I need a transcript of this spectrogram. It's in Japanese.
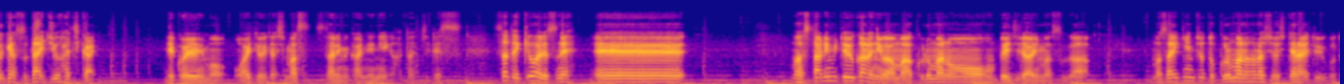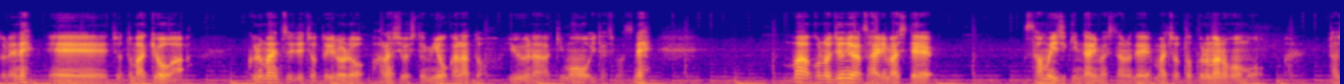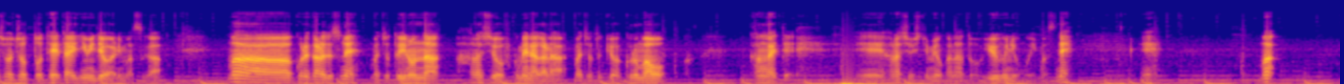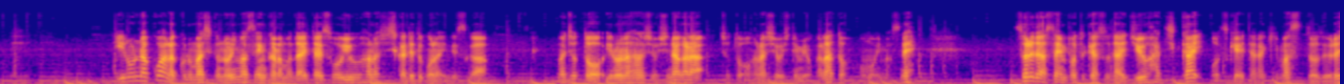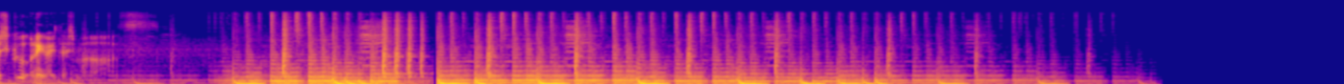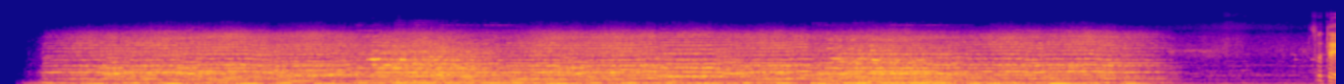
ドキャスト第18回、えー、今宵もお相手をいたします。スタリミ管理に二十歳です。さて今日はですね、えー、まあ、スタリミというからには、まあ、車のホームページでありますが、まあ、最近ちょっと車の話をしてないということでね、えー、ちょっとまあ今日は車についてちょっといろいろ話をしてみようかなというような気もいたしますね。まあこの12月入りまして、寒い時期になりましたので、まあ、ちょっと車の方も多少ちょっと停滞気味ではありますが、まあ、これからですね、まあ、ちょっといろんな話を含めながら、まあ、ちょっと今日は車を考えて、えー、話をしてみようかなというふうに思いますね。えまあ、いろんなコアな車しか乗りませんから、まあ、大体そういう話しか出てこないんですが、まあ、ちょっといろんな話をしながら、ちょっとお話をしてみようかなと思いますね。それでは、スタインポッドキャスト第18回お付き合いいただきます。どうぞよろしくお願いいたします。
